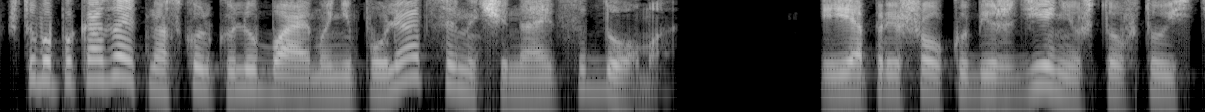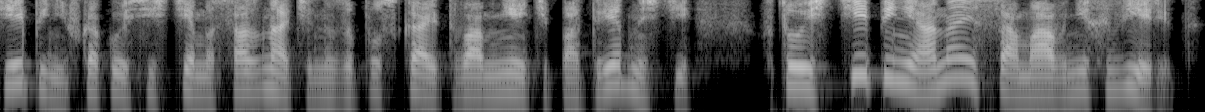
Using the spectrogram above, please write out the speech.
чтобы показать, насколько любая манипуляция начинается дома. И я пришел к убеждению, что в той степени, в какой система сознательно запускает во мне эти потребности, в той степени она и сама в них верит.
